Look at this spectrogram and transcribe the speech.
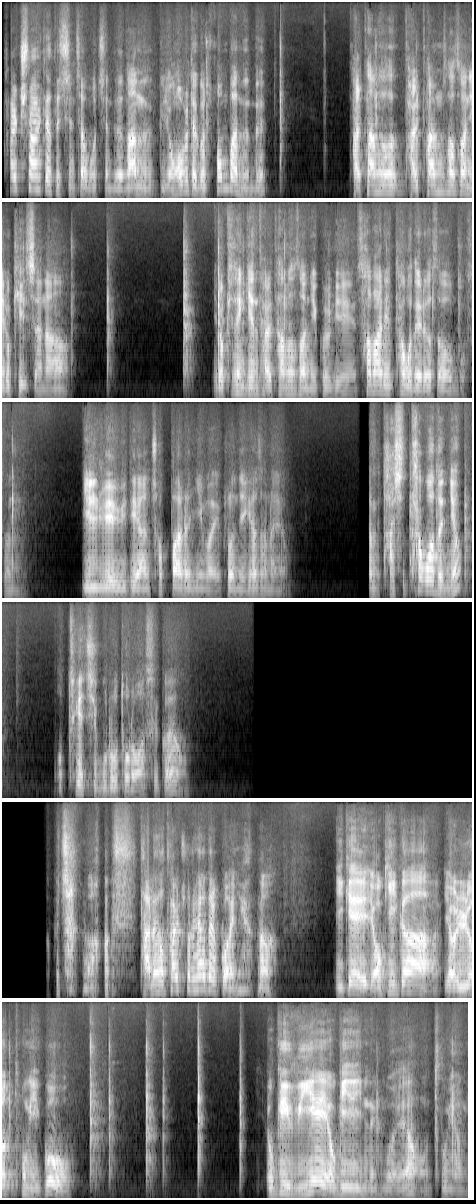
탈출할 때도 진짜 멋진데 나는 영화 볼 때 그걸 처음 봤는데 달탐사, 달탐사선 이렇게 있잖아. 이렇게 생긴 달 탐사선 있고 이게 사다리 타고 내려서 무슨 인류의 위대한 첫 발은이 막 그런 얘기 하잖아요. 그다음에 다시 타거든요. 어떻게 지구로 돌아왔을까요? 그렇잖아. 달에서 탈출을 해야 될 거 아니야. 이게 여기가 연료통이고 여기 위에 여기 있는 거예요. 두 명이.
